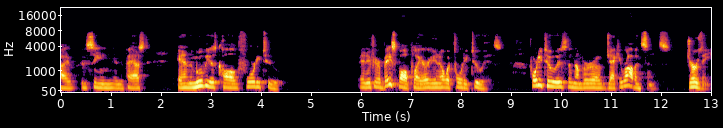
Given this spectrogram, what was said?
I've seen in the past, and the movie is called 42. And if you're a baseball player, you know what 42 is. 42 is the number of Jackie Robinson's jersey.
